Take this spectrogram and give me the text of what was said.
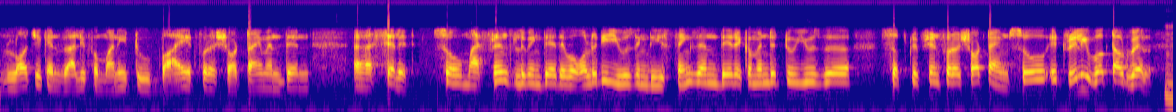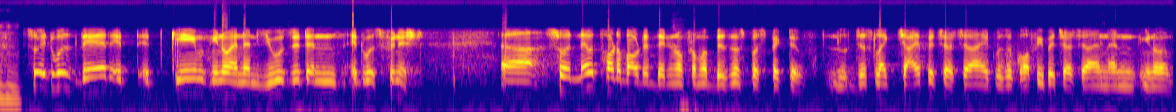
logic and value for money to buy it for a short time and then uh, sell it. So my friends living there, they were already using these things, and they recommended to use the subscription for a short time. So it really worked out well. Mm-hmm. So it was there, it it came, you know, and then used it, and it was finished. Uh, so I never thought about it that you know from a business perspective. Just like chai pe charcha, it was a coffee pe charcha, and and you know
